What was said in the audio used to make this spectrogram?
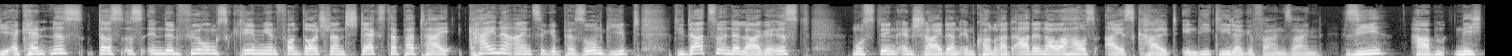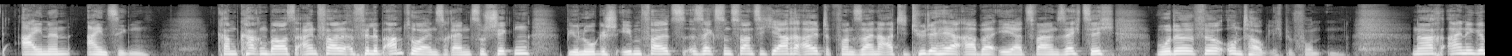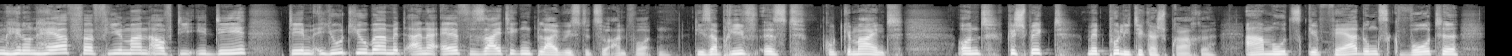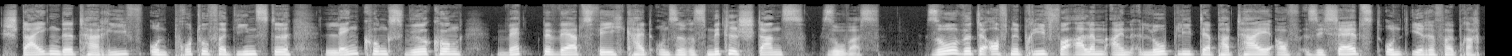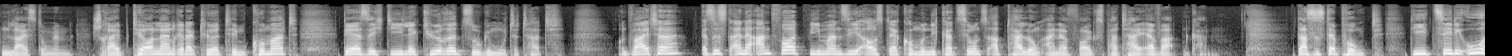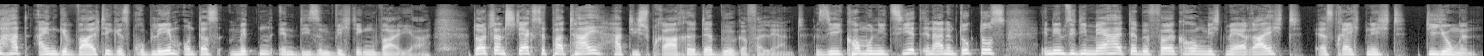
Die Erkenntnis, dass es in den Führungsgremien von Deutschlands stärkster Partei keine einzige Person gibt, die dazu in der Lage ist, muss den Entscheidern im Konrad-Adenauer-Haus eiskalt in die Glieder gefahren sein. Sie haben nicht einen einzigen. Kram-Karrenbauers Einfall, Philipp Amthor ins Rennen zu schicken, biologisch ebenfalls 26 Jahre alt, von seiner Attitüde her aber eher 62, wurde für untauglich befunden. Nach einigem Hin und Her verfiel man auf die Idee, dem YouTuber mit einer elfseitigen Bleiwüste zu antworten. Dieser Brief ist gut gemeint und gespickt mit Politikersprache. Armutsgefährdungsquote, steigende Tarif- und Bruttoverdienste, Lenkungswirkung, Wettbewerbsfähigkeit unseres Mittelstands, sowas. So wird der offene Brief vor allem ein Loblied der Partei auf sich selbst und ihre vollbrachten Leistungen, schreibt T-Online-Redakteur Tim Kummert, der sich die Lektüre zugemutet hat. Und weiter, es ist eine Antwort, wie man sie aus der Kommunikationsabteilung einer Volkspartei erwarten kann. Das ist der Punkt. Die CDU hat ein gewaltiges Problem und das mitten in diesem wichtigen Wahljahr. Deutschlands stärkste Partei hat die Sprache der Bürger verlernt. Sie kommuniziert in einem Duktus, in dem sie die Mehrheit der Bevölkerung nicht mehr erreicht, erst recht nicht die Jungen.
